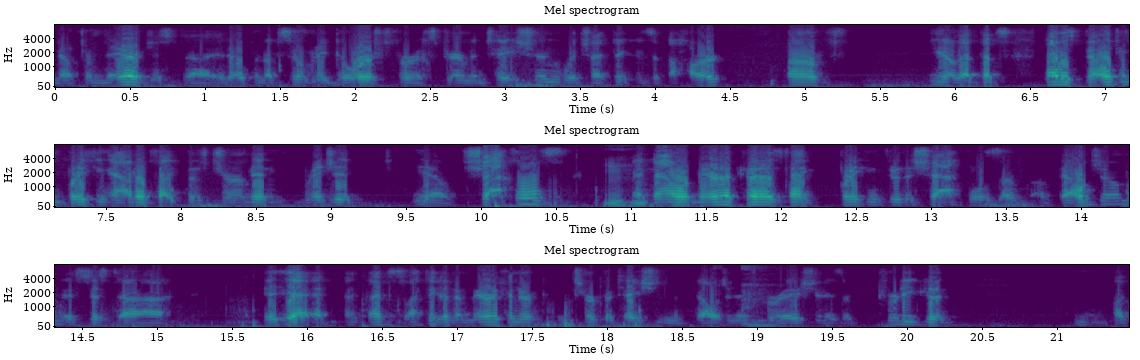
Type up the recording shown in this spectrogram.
you know from there just uh, it opened up so many doors for experimentation, which I think is at the heart of you know that that's that was Belgium breaking out of like those German rigid you know shackles, hmm and now America is like breaking through the shackles of, of Belgium. It's just uh. It, yeah, that's I think an American interpretation of Belgian inspiration is a pretty good like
